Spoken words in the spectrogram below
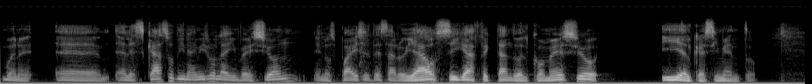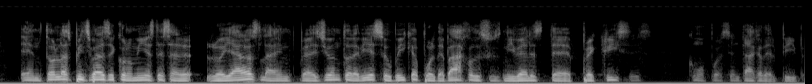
Bueno, eh, el escaso dinamismo de la inversión en los países desarrollados sigue afectando el comercio y el crecimiento. En todas las principales economías desarrolladas, la inversión todavía se ubica por debajo de sus niveles de precrisis como porcentaje del PIB.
